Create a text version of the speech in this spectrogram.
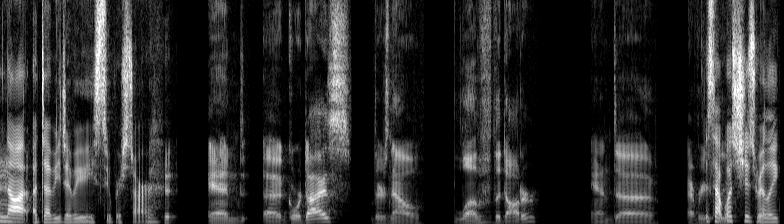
Not a WWE superstar. and uh, Gore dies. There's now Love, the daughter, and uh, every Is that what she's really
